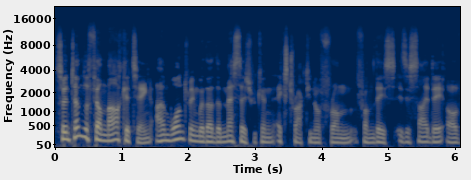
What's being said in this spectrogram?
So in terms of film marketing, I'm wondering whether the message we can extract, you know, from from this is this idea of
